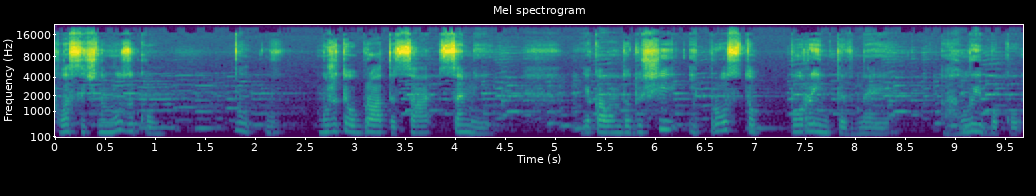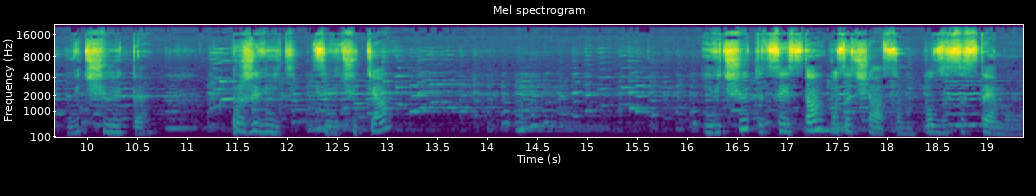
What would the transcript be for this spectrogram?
класичну музику. Ну, можете обрати са, самі, яка вам до душі, і просто пориньте в неї глибоко, відчуйте, проживіть ці відчуття і відчуйте цей стан поза часом, поза системою.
